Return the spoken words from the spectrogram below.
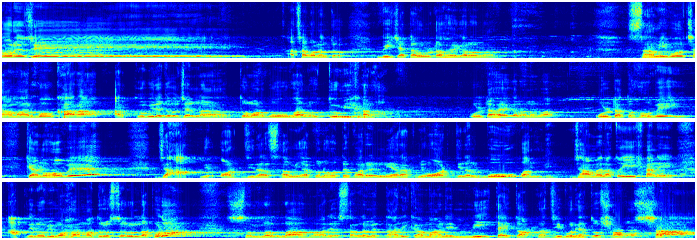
করেছে। আচ্ছা বলেন তো, বিচারটা উল্টা হয়ে গেল না? স্বামী বলছে, আমার বউ খারাপ আর কবিরাজ বলছেন না, তোমার বউ ভালো, তুমি খারাপ। উল্টা হয়ে গেল না বাপ? উল্টা তো হবেই। কেন হবে? যা আপনি অরিজিনাল স্বামী এখনও হতে পারেননি আর আপনি অরিজিনাল বউ পাননি। ঝামেলা তো এখানে। আপনি নবী মোহাম্মদ রসুল্লাহ পড়ুন সাল্লাহ আলিয়া সাল্লামের তারিকা মানেননি তাই তো আপনার জীবনে এত সমস্যা।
